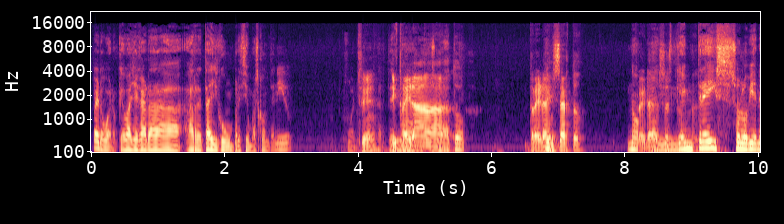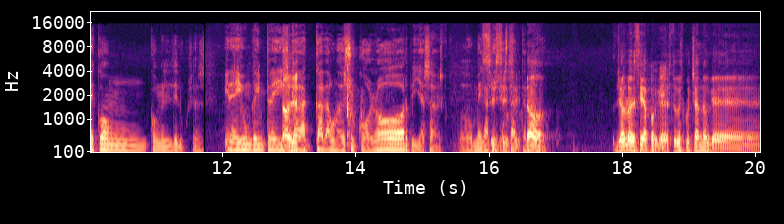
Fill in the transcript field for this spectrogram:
Pero bueno, que va a llegar a, a retail con un precio más contenido. bueno, Sí, y traerá-. ¿Traerá inserto? No, traerá el. Game Trace solo viene con, con el Deluxe. Viene ahí un Game Trace, No, cada, cada uno de su color, y ya sabes, como mega Sí, sí. No, yo lo decía porque estuve escuchando que,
